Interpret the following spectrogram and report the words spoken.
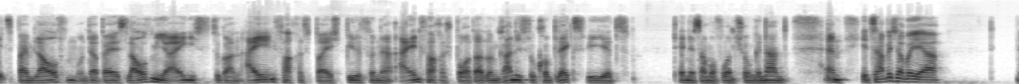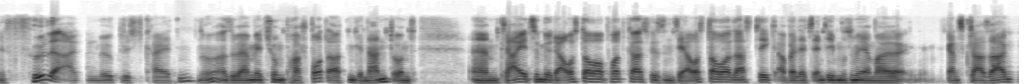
jetzt beim Laufen, und dabei ist Laufen ja eigentlich sogar ein einfaches Beispiel für eine einfache Sportart und gar nicht so komplex wie jetzt Tennis, haben wir vorhin schon genannt. Ähm, jetzt habe ich aber ja eine Fülle an Möglichkeiten. Ne? Also wir haben jetzt schon ein paar Sportarten genannt und ähm, klar, jetzt sind wir der Ausdauer-Podcast, wir sind sehr ausdauerlastig, aber letztendlich muss man ja mal ganz klar sagen,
